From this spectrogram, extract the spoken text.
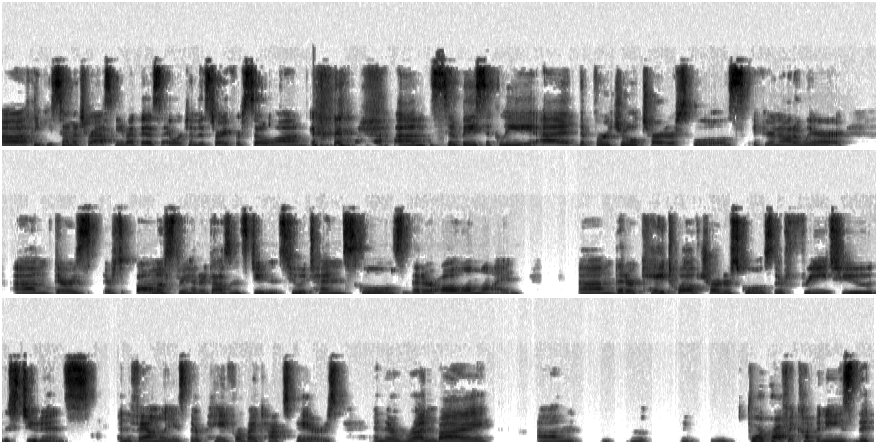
Oh, thank you so much for asking about this. I worked on this story for so long. um, so basically, uh, the virtual charter schools, if you're not aware, um, there's there's almost 300,000 students who attend schools that are all online, um, that are K-12 charter schools. They're free to the students and the families. They're paid for by taxpayers, and they're run by um, for profit companies, the,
